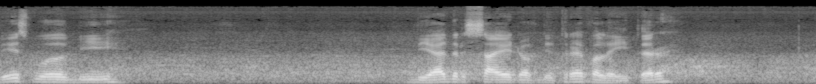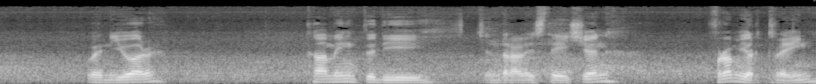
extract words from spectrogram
This will be the other side of the travelator when you are coming to the Centrale station from your train.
